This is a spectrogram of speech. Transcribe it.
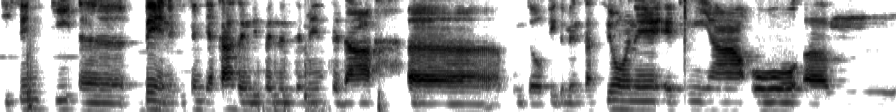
ti senti eh, bene, ti senti a casa indipendentemente da eh, appunto, pigmentazione, etnia o, um,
